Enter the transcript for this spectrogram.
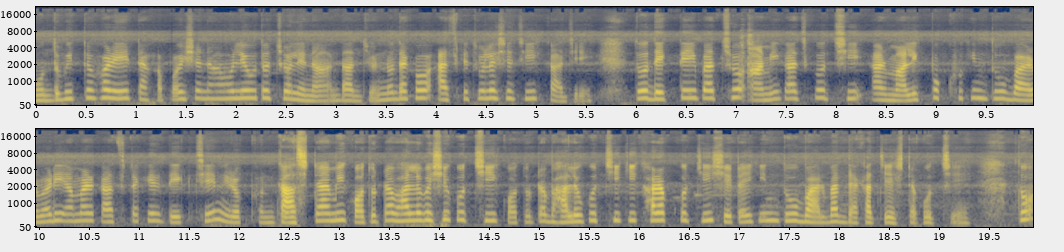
মধ্যবিত্ত ঘরে টাকা পয়সা না হলেও তো চলে না। তার জন্য দেখো আজকে চলে এসেছি কাজে। তো দেখতেই পাচ্ছ আমি কাজ করছি আর মালিক পক্ষ কিন্তু বারবারই আমার কাজটাকে দেখছে, নিরীক্ষণ কাজটা আমি কতটা ভালোবেসে করছি, কতটা ভালো করছি, কি খারাপ করছি সেটাই কিন্তু বারবার দেখার চেষ্টা করছে। তো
